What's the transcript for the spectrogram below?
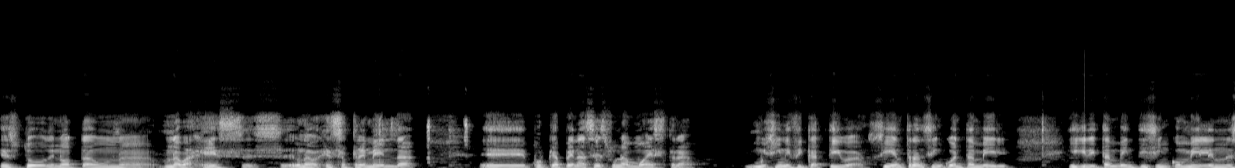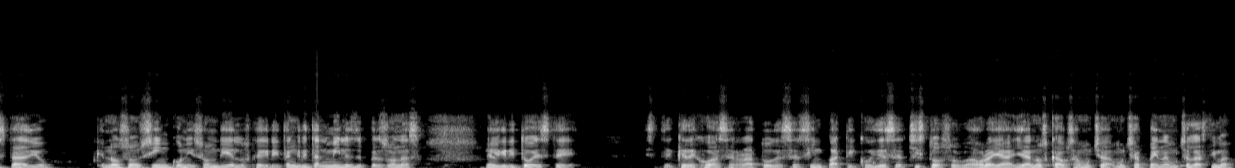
esto denota una, una bajez, una bajeza tremenda, eh, porque apenas es una muestra muy significativa. Si entran 50 mil y gritan 25 mil en un estadio, que no son 5 ni son 10 los que gritan, gritan miles de personas, el grito este, este que dejó hace rato de ser simpático y de ser chistoso, ahora ya, ya nos causa mucha, mucha pena, mucha lástima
